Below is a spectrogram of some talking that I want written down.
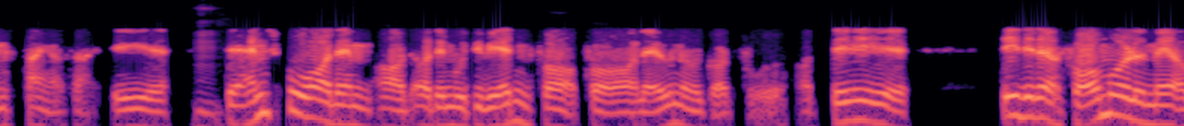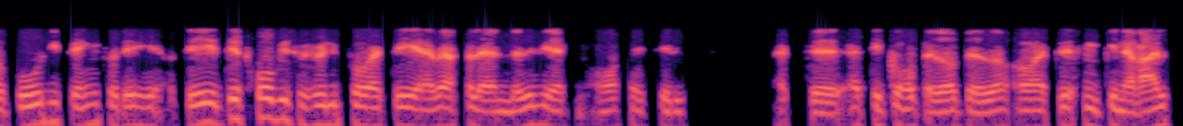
anstrenger sig. Det, øh, mm. det ansporer dem, og, og det motiverer dem for, for at lave noget godt foder. Og det, det er det, der er formålet med at bruge de penge på det her. Og det, det tror vi selvfølgelig på, at det er i hvert fald er en medvirkende årsag til, at, øh, at det går bedre og bedre, og at det sådan generelt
